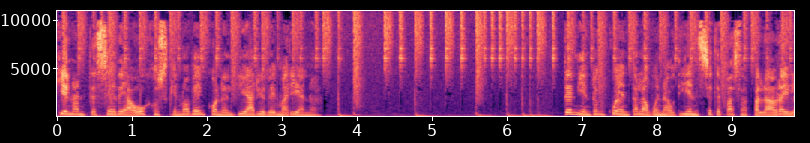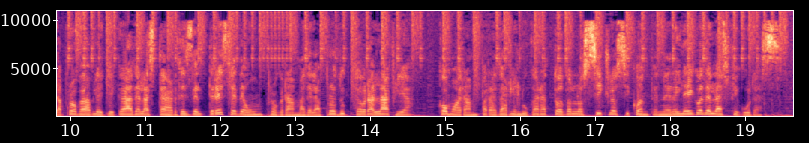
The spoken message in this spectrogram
quien antecede a Ojos que no ven con el diario de Mariana. Teniendo en cuenta la buena audiencia de Pasapalabra y la probable llegada a las tardes del 13 de un programa de la productora Laflia, ¿cómo harán para darle lugar a todos los ciclos y contener el ego de las figuras?.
